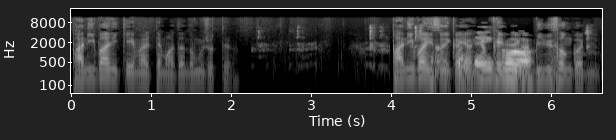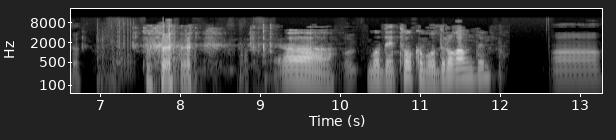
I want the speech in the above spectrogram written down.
바니바니 게임 할 때마다 너무 좋더라. 바니바니 쏘니까 근데 양옆에 있는 애가 민성 거린다. 야, 어? 뭐 네트워크 뭐 들어가면 됨? 어,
